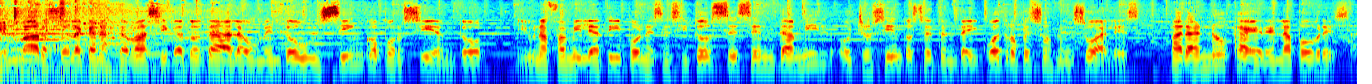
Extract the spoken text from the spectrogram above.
En marzo la canasta básica total aumentó un 5% y una familia tipo necesitó 60.874 pesos mensuales para no caer en la pobreza.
